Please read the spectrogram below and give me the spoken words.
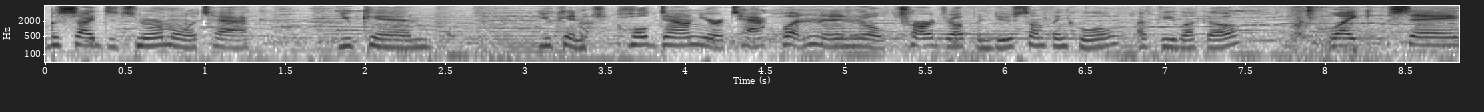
besides its normal attack, you can you can hold down your attack button and it'll charge up and do something cool after you let go. Like, say,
